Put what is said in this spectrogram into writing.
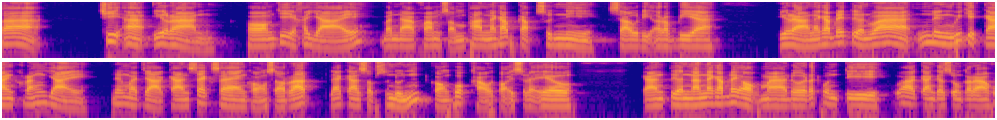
ซาชีอะอิหร่าน พร้อมที่จะขยายบรรดาความสัมพันธ์นะครับกับซุนนีซาอุดิอาระเบีย อิหร่านนะครับได้เตือนว่าหนึ่งวิกฤตการครั้งใหญ่ เนื่องมาจากการแทรกแซงของสหรัฐ และการสนับสนุนของพวกเขาต่ออิสราเอล การเตือนนั้นนะครับได้ออกมาโดยรัฐมนตรีว่าการกระทรวงกลาโห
